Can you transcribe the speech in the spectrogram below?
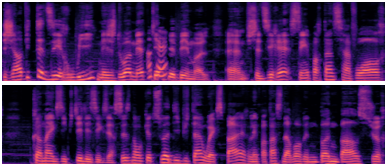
J'ai envie de te dire oui, mais je dois mettre quelques bémols. Euh, je te dirais, c'est important de savoir comment exécuter les exercices. Donc, que tu sois débutant ou expert, l'important, c'est d'avoir une bonne base sur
